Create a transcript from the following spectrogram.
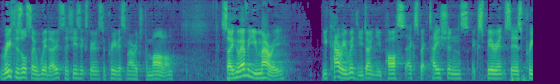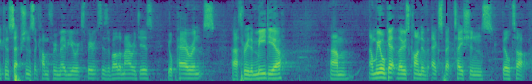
Ruth is also widowed, so she's experienced a previous marriage to Mahlon. So, whoever you marry, you carry with you, don't you, past expectations, experiences, preconceptions that come through maybe your experiences of other marriages, your parents, uh, through the media. Um, and we all get those kind of expectations built up.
